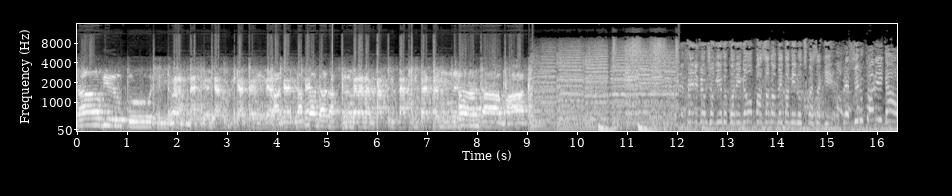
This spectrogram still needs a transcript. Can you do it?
Salve o Corinthians. Anda mata. Prefere ver o joguinho do Coringão ou passar 90 minutos com essa aqui? Prefiro o Coringão.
